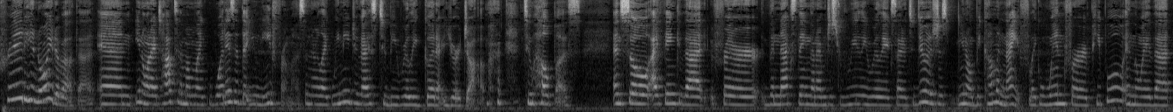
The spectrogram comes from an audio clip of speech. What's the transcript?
pretty annoyed about that. And, you know, when I talk to them, I'm like, what is it that you need from us? And they're like, we need you guys to be really good at your job, to help us. And so I think that for the next thing that I'm just really, really excited to do is just, you know, become a knife, like win for people in the way that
